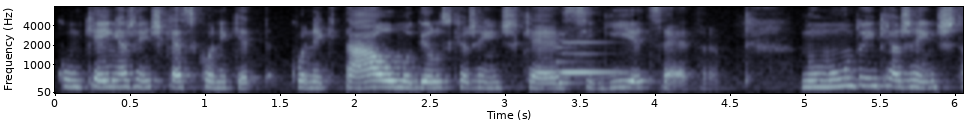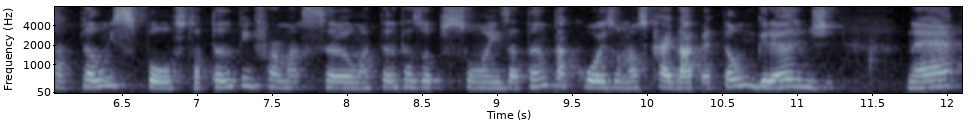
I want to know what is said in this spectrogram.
Com quem a gente quer se conecta- conectar, ou modelos que a gente quer seguir, etc. Num mundo em que a gente está tão exposto a tanta informação, a tantas opções, a tanta coisa, o nosso cardápio é tão grande, né?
